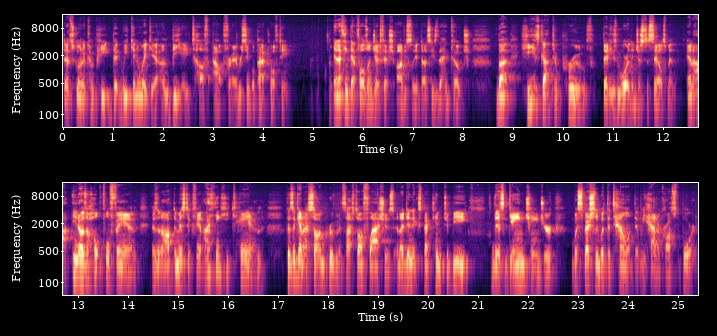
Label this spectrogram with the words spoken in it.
that's going to compete that week in and week out and be a tough out for every single Pac-12 team. And I think that falls on Jedd Fisch. Obviously, it does. He's the head coach, but he's got to prove that he's more than just a salesman. And I, you know, as a hopeful fan, as an optimistic fan, I think he can because again, I saw improvements, I saw flashes, and I didn't expect him to be this game changer, especially with the talent that we had across the board.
